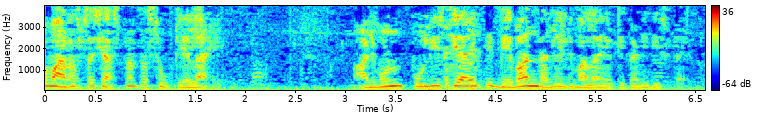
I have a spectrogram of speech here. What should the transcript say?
तो महाराष्ट्र शासनाचा सुटलेला आहे. आणि म्हणून पोलीस जे आहे ते बेभान झालेली मला या ठिकाणी दिसत आहे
